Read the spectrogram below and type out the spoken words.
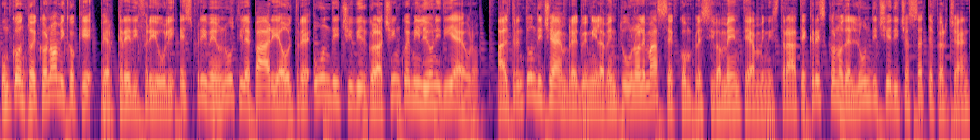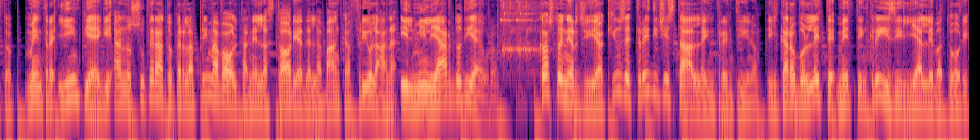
Un conto economico che, per Credi Friuli, esprime un utile pari a oltre 11,5 milioni di euro. Al 31 dicembre 2021 le masse complessivamente amministrate crescono dell'11,17%, mentre gli impieghi hanno superato per la prima volta nella storia della banca friulana il miliardo di euro. Costo Energia chiuse 13 stalle in Trentino. Il caro bollette mette in crisi gli allevatori.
